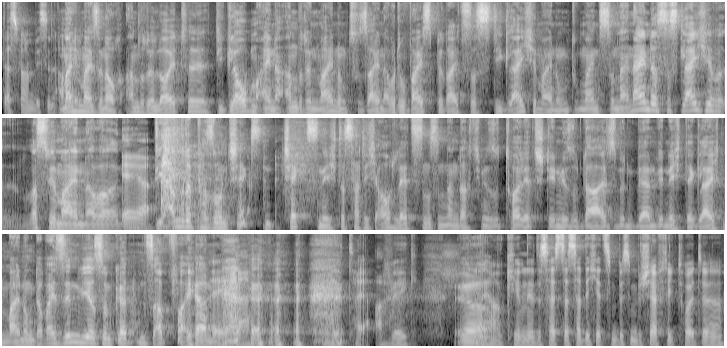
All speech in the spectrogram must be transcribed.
Das war ein bisschen affig. Manchmal sind auch andere Leute, die glauben, einer anderen Meinung zu sein, aber du weißt bereits, das ist die gleiche Meinung. Du meinst so, nein, nein, das ist das Gleiche, was wir meinen, aber Ja, ja. die andere Person checkt's, checkt's nicht. Das hatte ich auch letztens und dann dachte ich mir so, toll, jetzt stehen wir so da, als wären wir nicht der gleichen Meinung. Dabei sind wir es und könnten es abfeiern. Ja, total affig. Ja. Ja, okay, ne, das heißt, das hat dich jetzt ein bisschen beschäftigt heute.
